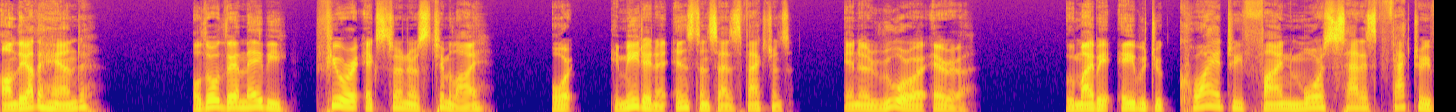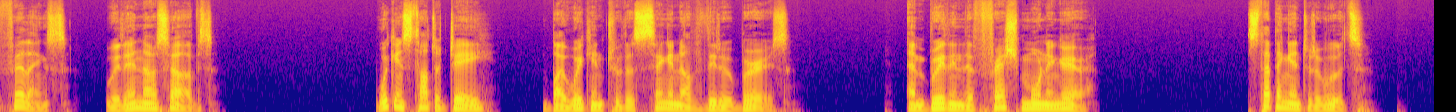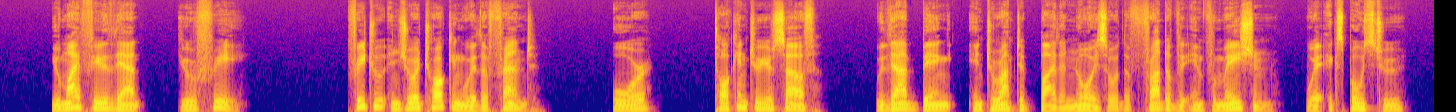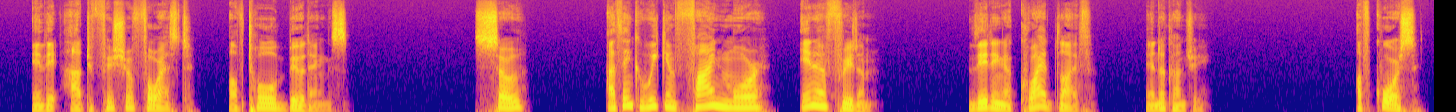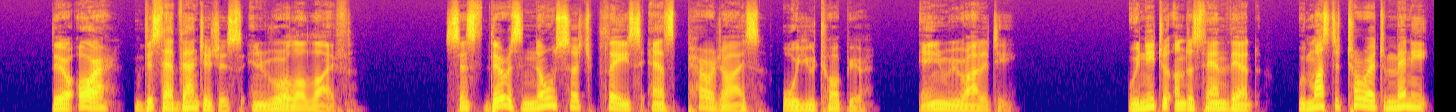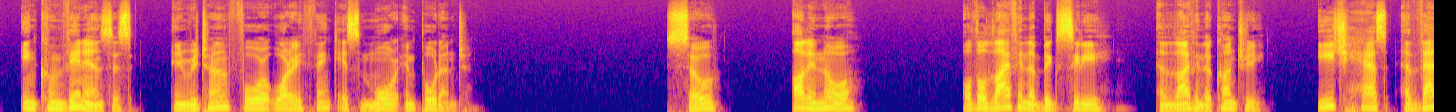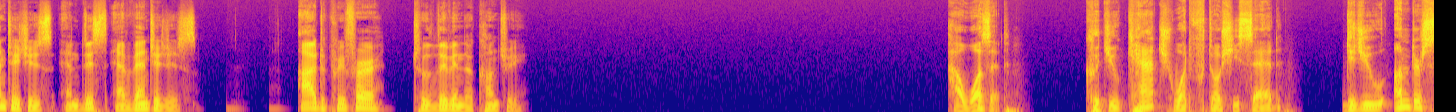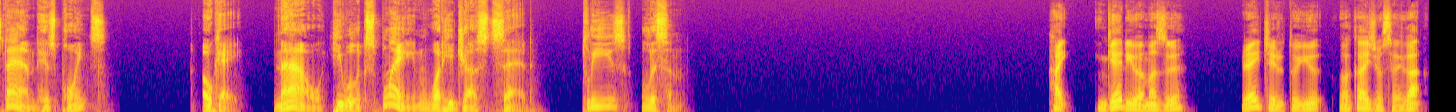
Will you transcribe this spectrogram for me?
On the other hand, although there may be fewer external stimuli or immediate and instant satisfactions in a rural area, we might be able to quietly find more satisfactory feelings within ourselves. We can start a day by waking to the singing of little birds and breathing the fresh morning air. Stepping into the woods, you might feel that you're free. Free to enjoy talking with a friend or talking to yourself without being interrupted by the noise or the flood of information we're exposed to in the artificial forest of tall buildings. So, I think we can find more inner freedom leading a quiet life in the country. Of course, there are disadvantages in rural life. Since there is no such place as paradise or utopia in reality, we need to understand that we must tolerate many inconveniences in return for what we think is more important. So, all in all, although life in a big city and life in the country each has advantages and disadvantages, I'd prefer to live in the country. How was it? Could you catch what Futoshi said? Did you understand his points? Okay, now he will explain what he just said. Please listen. はい、ゲリーはまず、レイチェルという若い女性が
